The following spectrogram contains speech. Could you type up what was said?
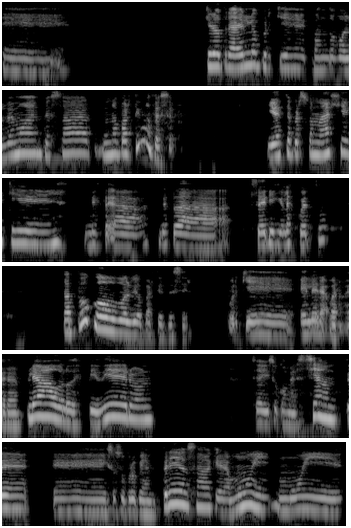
eh, quiero traerlo porque cuando volvemos a empezar, no partimos de cero. Y este personaje que de esta, de esta serie que les cuento, tampoco volvió a partir de cero, porque él era, bueno, era empleado, lo despidieron, se hizo comerciante, eh, hizo su propia empresa, que era muy, muy,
